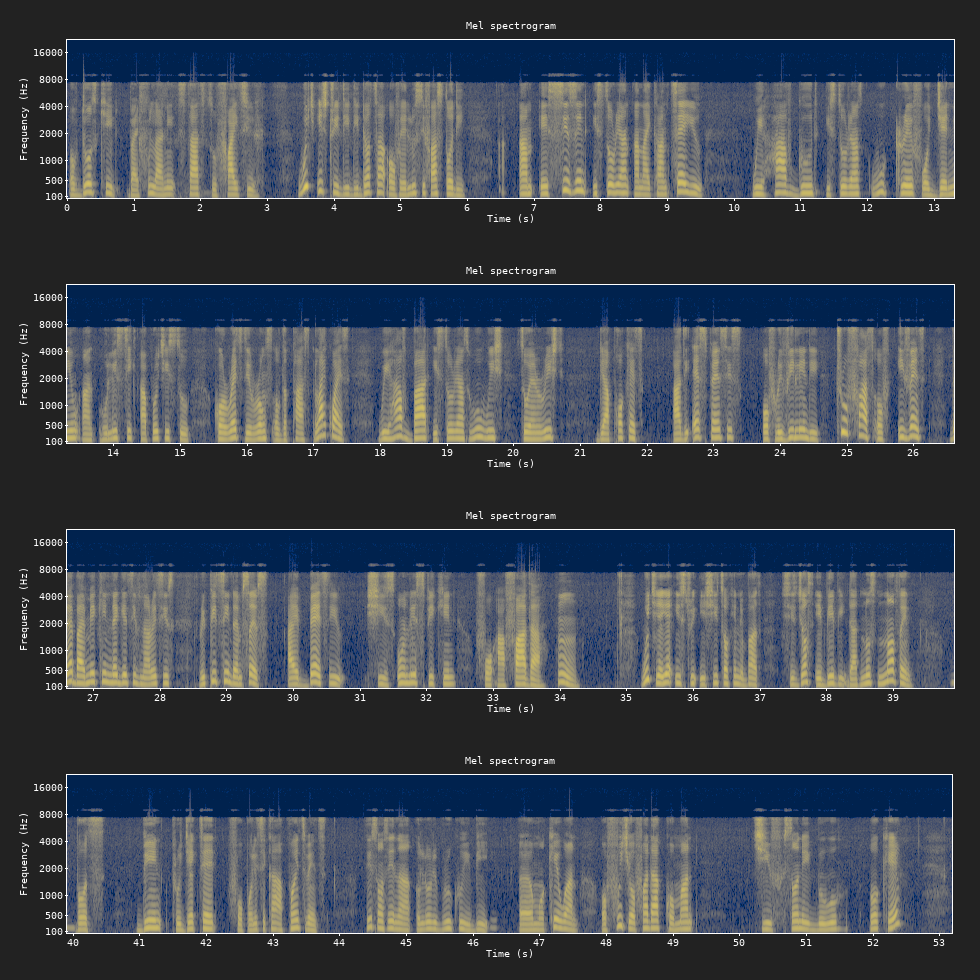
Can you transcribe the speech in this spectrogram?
of those killed by Fulani starts to fight you. Which history did the daughter of a Lucifer study? I'm a seasoned historian and I can tell you we have good historians who crave for genuine and holistic approaches to correct the wrongs of the past. Likewise, we have bad historians who wish to enrich their pockets at the expenses of revealing the true facts of events, thereby making negative narratives repeating themselves. I bet you she's only speaking for her father. Hmm. Which year history is she talking about? She's just a baby that knows nothing but being projected for political appointments. This one says na Buruku Ibi, uh, K1, of which your father command Chief Sunday Igboho. Okay.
